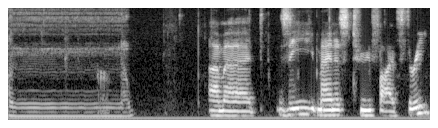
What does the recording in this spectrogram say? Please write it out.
Um, nope. I'm at Z minus 253.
